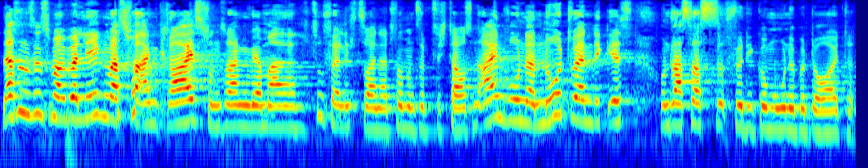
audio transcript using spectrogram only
Lassen Sie uns einmal überlegen, was für ein Kreis von sagen wir mal, zufällig 275.000 Einwohnern notwendig ist und was das für die Kommune bedeutet.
